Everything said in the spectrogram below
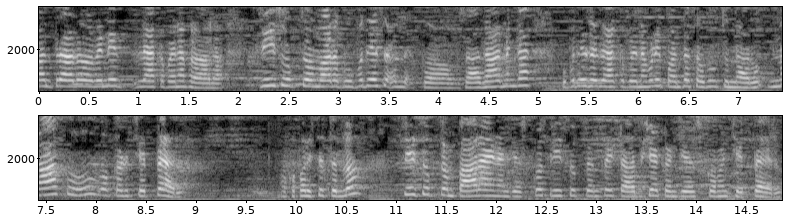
మంత్రాలు అవన్నీ లేకపోయినా పర్వాలా. శ్రీ సూక్తం వాళ్ళకు ఉపదేశం సాధారణంగా ఉపదేశం లేకపోయినా కూడా ఇప్పుడు చదువుతున్నారు. నాకు ఒకడు చెప్పారు. ఒక పరిస్థితుల్లో శ్రీ సూక్తం పారాయణం చేసుకో శ్రీ సూక్తంతో ఇట్లా అభిషేకం చేసుకోమని చెప్పారు.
